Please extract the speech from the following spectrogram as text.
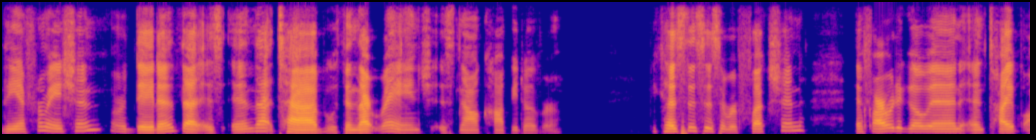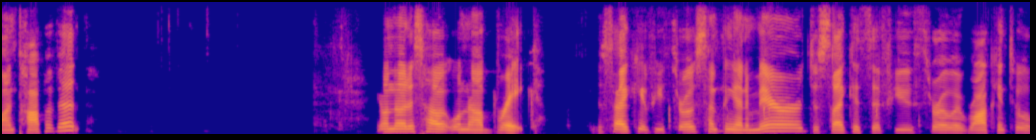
the information or data that is in that tab within that range is now copied over. Because this is a reflection, if I were to go in and type on top of it, you'll notice how it will now break. Just like if you throw something at a mirror, just like as if you throw a rock into a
